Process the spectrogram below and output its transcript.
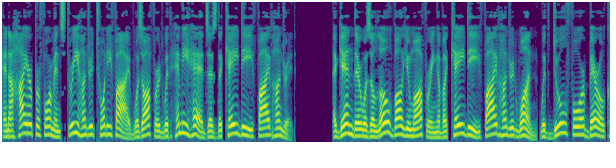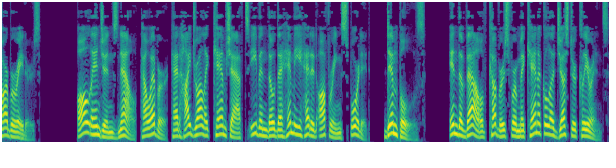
and a higher performance 325 was offered with Hemi heads as the KD 500. Again there was a low-volume offering of a KD 501 with dual four-barrel carburetors. All engines now, however, had hydraulic camshafts even though the Hemi-headed offerings sported «dimples» in the valve covers for mechanical adjuster clearance.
